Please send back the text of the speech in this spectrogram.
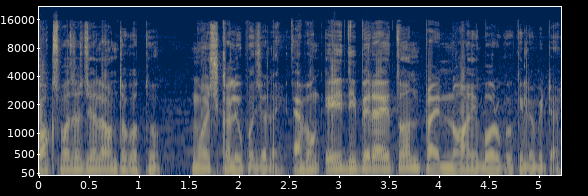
কক্সবাজার জেলার অন্তর্গত মহেশখালী উপজেলায় এবং এই দ্বীপের আয়তন প্রায় নয় বর্গ কিলোমিটার।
